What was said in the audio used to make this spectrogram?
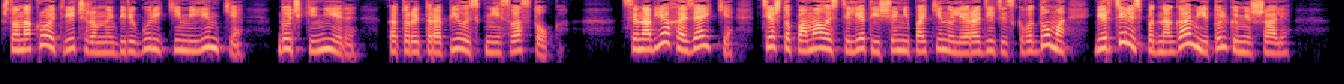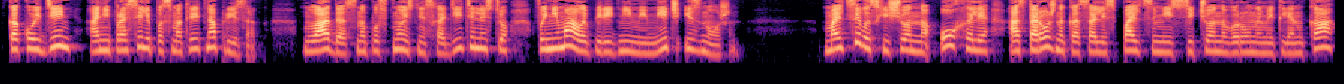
что накроет вечером на берегу реки Милинки, дочки Неры, которая торопилась к ней с востока. Сыновья хозяйки, те, что по малости лет еще не покинули родительского дома, вертелись под ногами и только мешали. Какой день они просили посмотреть на призрак. Млада с напускной снисходительностью вынимала перед ними меч из ножен. Мальцы восхищенно охали, осторожно касались пальцами иссеченного рунами клинка,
